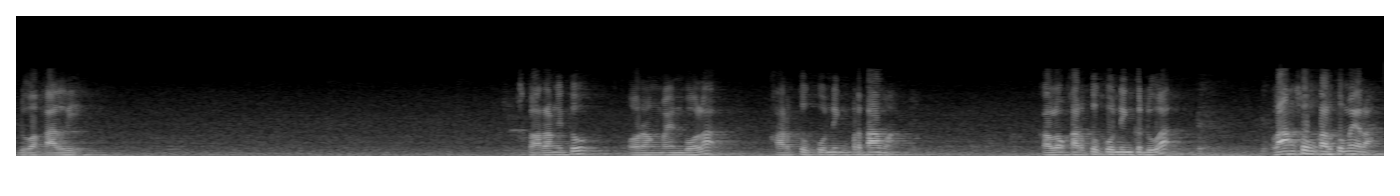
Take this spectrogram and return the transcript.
dua kali. Sekarang itu orang main bola kartu kuning pertama. Kalau kartu kuning kedua langsung kartu merah.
